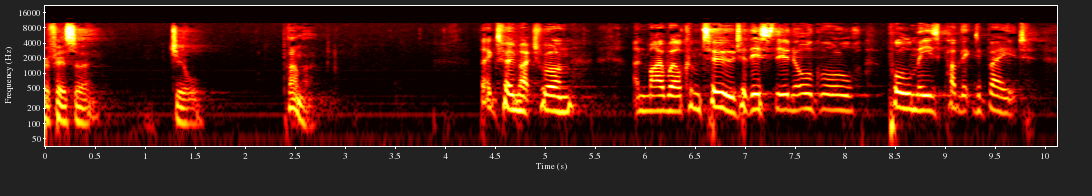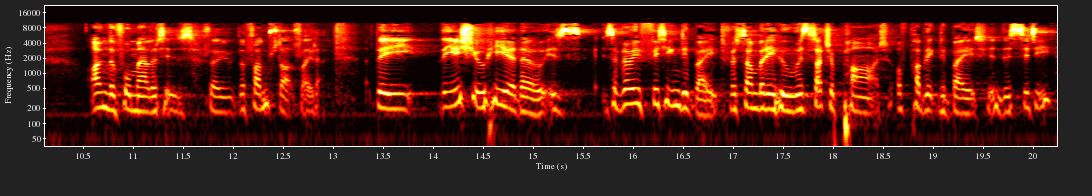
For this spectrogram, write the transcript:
Professor Jill Palmer. Thanks very much, Ron, and my welcome too to this, the inaugural Paul Mees public debate. I'm the formalities, so the fun starts later. The, the issue here, though, is it's a very fitting debate for somebody who was such a part of public debate in this city,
